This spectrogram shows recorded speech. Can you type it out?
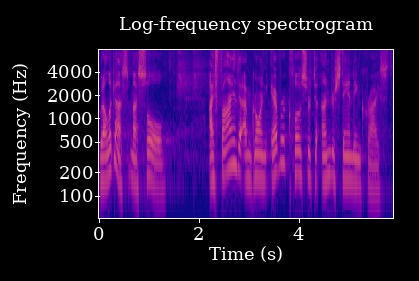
But I look at my soul, I find that I'm growing ever closer to understanding Christ.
